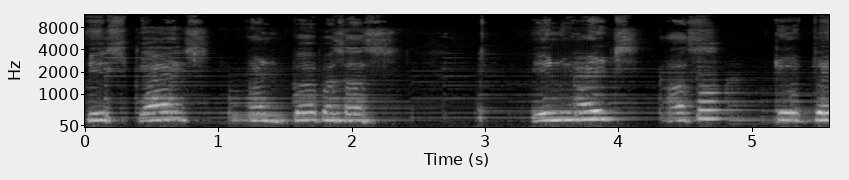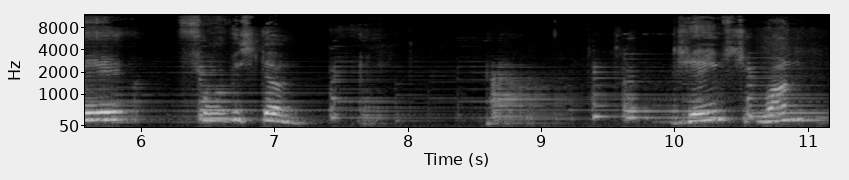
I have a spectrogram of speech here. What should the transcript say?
his plans and purposes invites us to pray for wisdom. James 1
